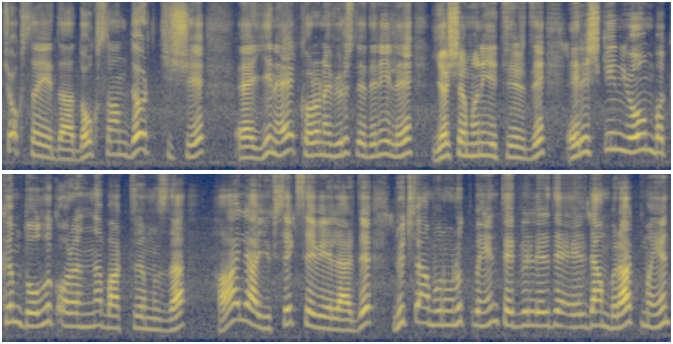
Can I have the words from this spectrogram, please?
çok sayıda 94 kişi e, yine koronavirüs nedeniyle yaşamını yitirdi. Erişkin yoğun bakım doluluk oranına baktığımızda hala yüksek seviyelerde. Lütfen bunu unutmayın. Tedbirleri de elden bırakmayın.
